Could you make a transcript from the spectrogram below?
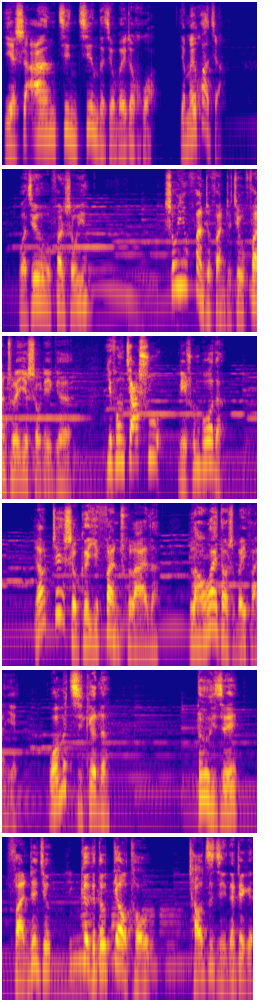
也是安安静静的，就围着火，也没话讲。我就放收音，收音放着放着，就放出来一首那个《一封家书》，李春波的。然后这首歌一放出来了，老外倒是没反应，我们几个呢，都已经，反正就个个都掉头朝自己的这个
